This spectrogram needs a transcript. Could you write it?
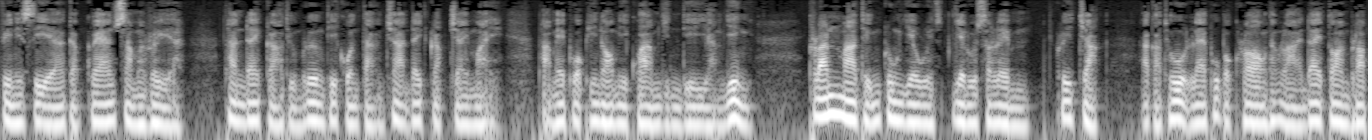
ฟินิเซียกับแคว้นซามาเรีย ท่านได้กล่าวถึงเรื่องที่คนต่างชาติได้กลับใจใหม่ ทำให้พวกพี่น้องมีความยินดีอย่างยิ่ง ครั้นมาถึงกรุงเยรูซาเล็ม คริสตจักรอากาทูตและผู้ปกครองทั้งหลายได้ต้อนรับ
